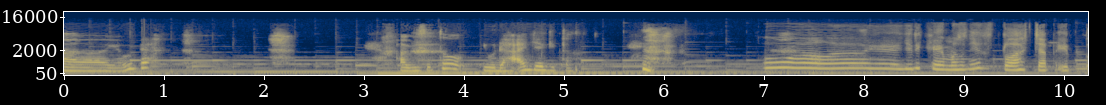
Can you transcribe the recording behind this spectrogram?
uh, ya udah. Habis itu ya udah aja gitu jadi kayak maksudnya setelah chat itu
